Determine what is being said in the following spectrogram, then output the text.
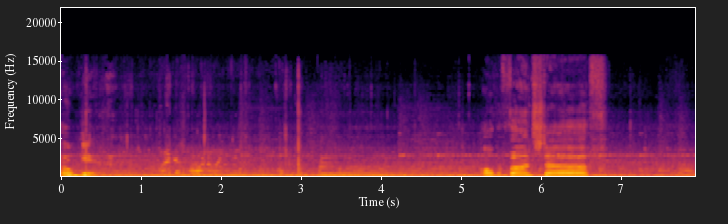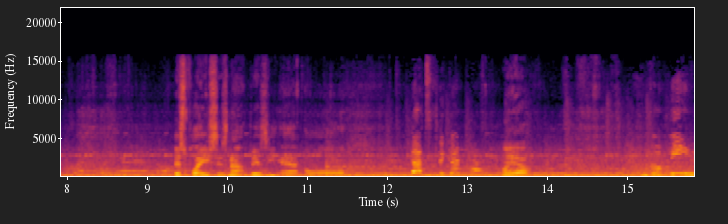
Oh yeah. I just following. All the fun stuff. This place is not busy at all. That's the good part. Yeah. For me,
